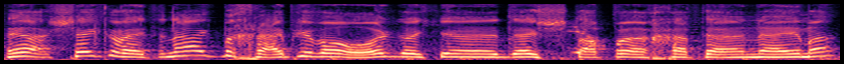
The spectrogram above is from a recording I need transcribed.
Ja, zeker weten. Nou, ik begrijp je wel hoor, dat je deze stappen gaat nemen.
